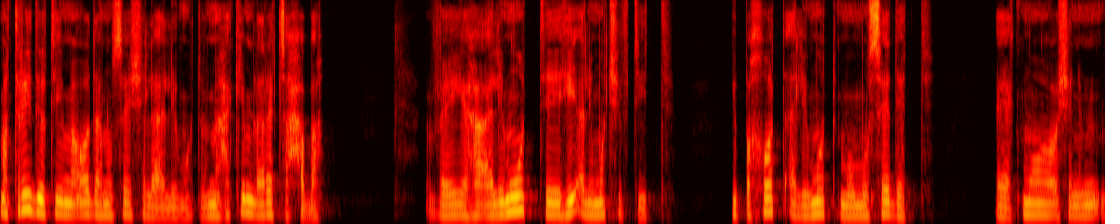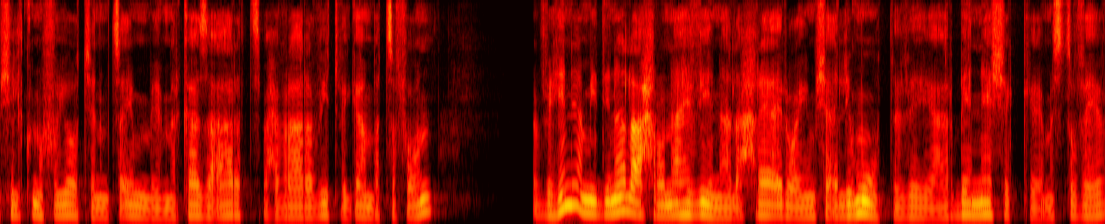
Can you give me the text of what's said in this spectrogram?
מטריד אותי מאוד הנושא של האלימות, ומחכים לרצח הבא. והאלימות היא אלימות שבטית. היא פחות אלימות ממוסדת, כמו של כנופיות שנמצאים במרכז הארץ, בחברה הערבית וגם בצפון. והנה המדינה לאחרונה הבינה, לאחרי האירועים, שאלימות והרבה נשק אה, מסתובב,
